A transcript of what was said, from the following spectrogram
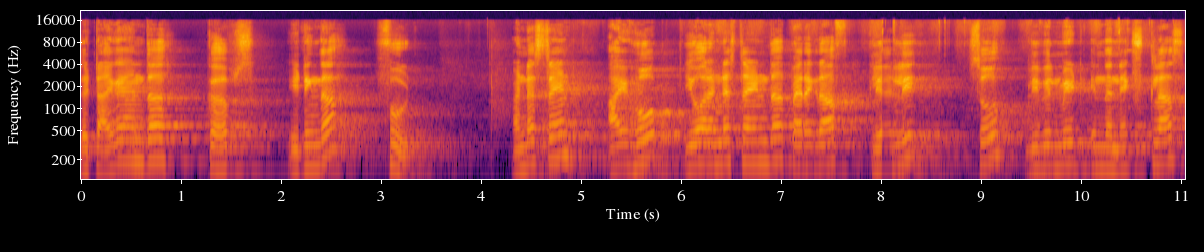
the tiger and the cubs eating the food understand I hope you are understand the paragraph clearly so we will meet in the next class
